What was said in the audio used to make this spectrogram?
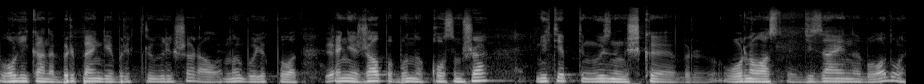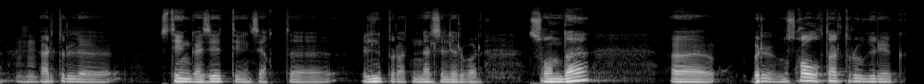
логиканы бір пәнге біріктіру керек шығар ал мынау бөлек болады. Иә. және жалпы бұны қосымша мектептің өзінің ішкі бір орналасты дизайны болады ғой. Әртүрлі стен газет деген сияқты ілініп тұратын нәрселер бар. Сонда ә, бір нұсқаулықтар тұру керек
